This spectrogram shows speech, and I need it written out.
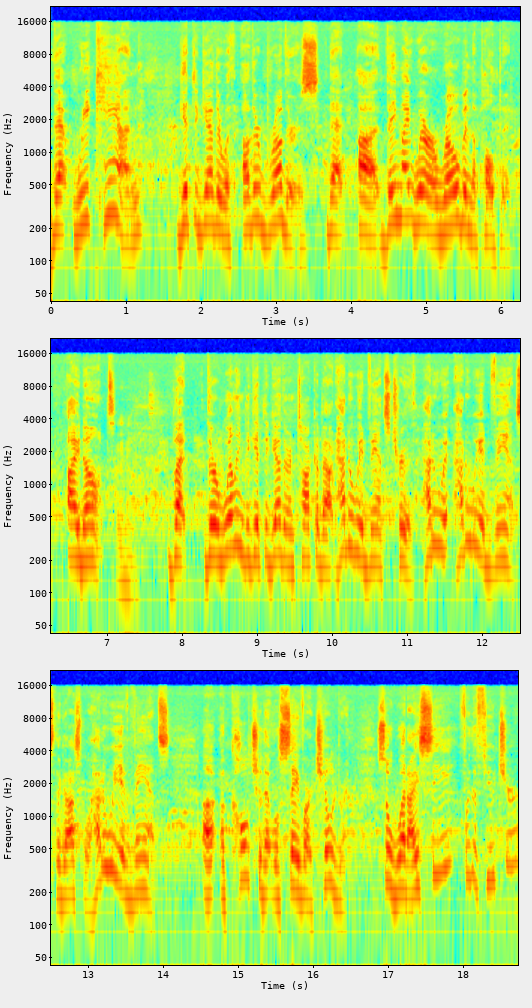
That we can get together with other brothers that uh, they might wear a robe in the pulpit. I don't. But they're willing to get together and talk about how do we advance truth? How do we, how do we advance the gospel? How do we advance uh, a culture that will save our children? So, what I see for the future,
